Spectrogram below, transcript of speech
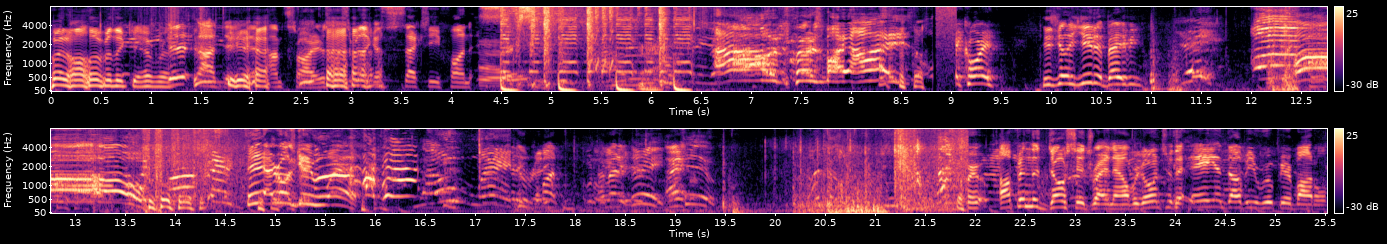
Went all over the camera. Did it? Ah, God damn it. Yeah. I'm sorry. It was supposed to be like a sexy, fun. Ow! It burns my eyes! hey, Corey, he's gonna yeet it, baby. Yeet! Oh! hey, everyone's getting wet. No way! Come on, I'm ready. Three, two. We're up in the dosage right now. We're going to the A and W root beer bottle.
